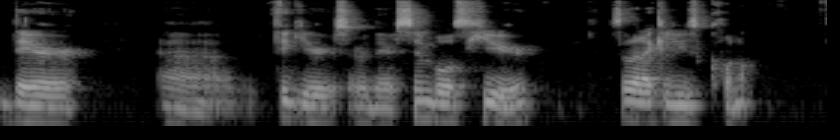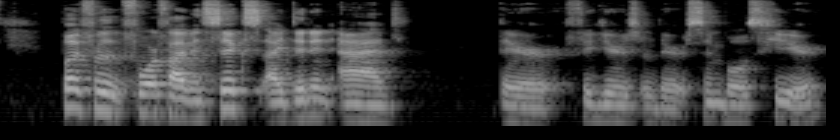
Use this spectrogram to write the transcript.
their uh, figures or their symbols here so that I could use kono. But for 4, 5, and 6, I didn't add their figures or their symbols here.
